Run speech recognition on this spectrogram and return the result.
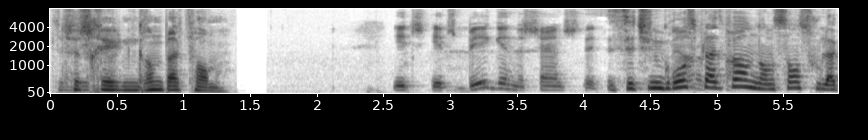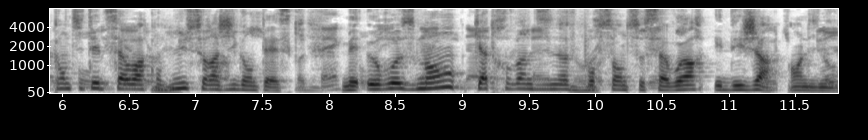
Ce serait une grande plateforme. C'est une grosse plateforme dans le sens où la quantité de savoir contenu sera gigantesque. Mais heureusement, 99% de ce savoir est déjà en ligne.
